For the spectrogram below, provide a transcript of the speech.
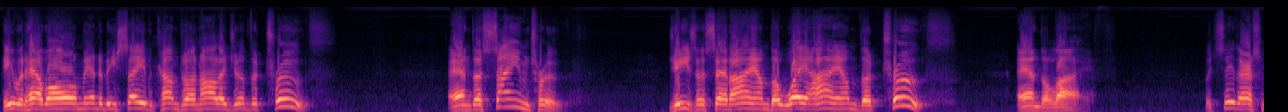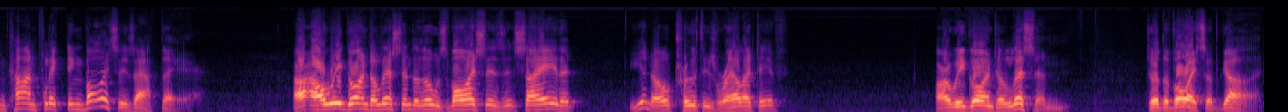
He would have all men to be saved and come to a knowledge of the truth. And the same truth. Jesus said, I am the way, I am the truth, and the life. But see, there are some conflicting voices out there. Are, are we going to listen to those voices that say that, you know, truth is relative? Are we going to listen to the voice of God?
